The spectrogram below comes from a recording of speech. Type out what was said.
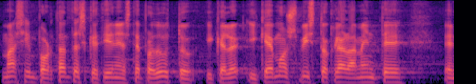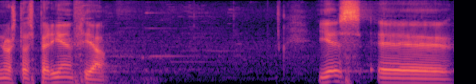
más importantes que tiene este producto y que, hemos visto claramente en nuestra experiencia. Y es eh,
